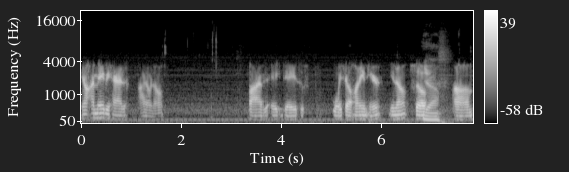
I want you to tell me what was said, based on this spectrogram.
you know, I maybe had, I don't know, five to eight days of whitetail hunting here, you know? So, yeah. um,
